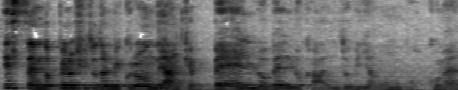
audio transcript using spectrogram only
Essendo appena uscito dal microonde è anche bello bello caldo, vediamo un po' com'è.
